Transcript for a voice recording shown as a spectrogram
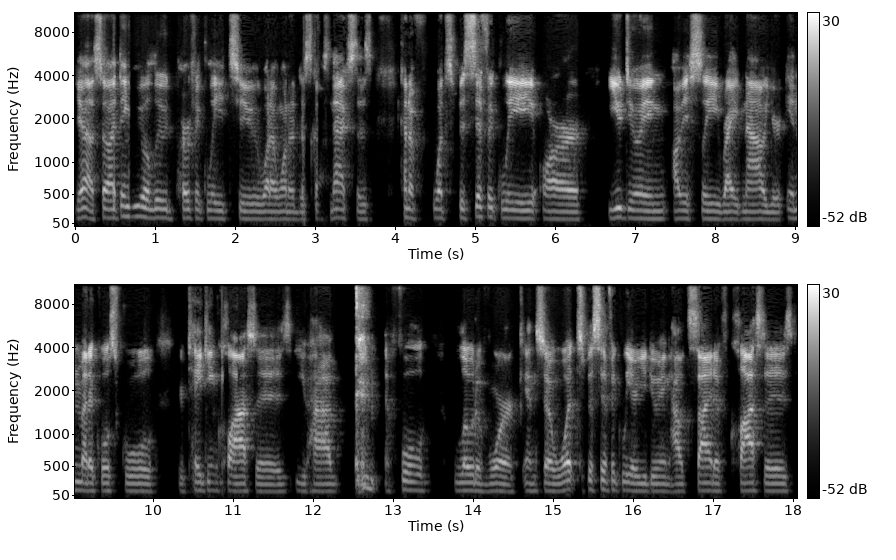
Yeah, so I think you allude perfectly to what I want to discuss next is kind of what specifically are you doing? Obviously, right now you're in medical school, you're taking classes, you have a full load of work. And so, what specifically are you doing outside of classes?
